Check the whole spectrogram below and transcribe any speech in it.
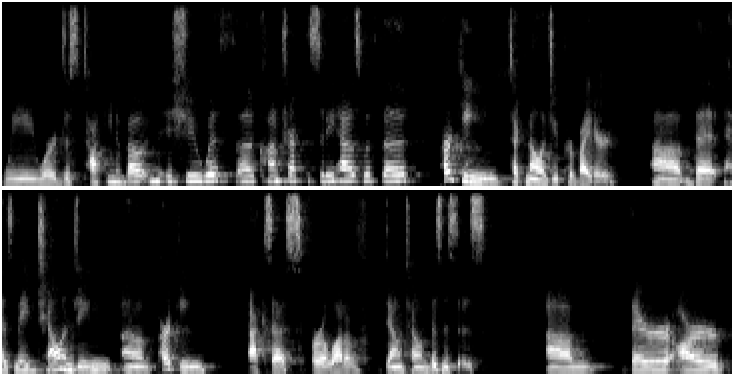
we were just talking about an issue with a contract the city has with the parking technology provider uh, that has made challenging um, parking access for a lot of downtown businesses. Um, there are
